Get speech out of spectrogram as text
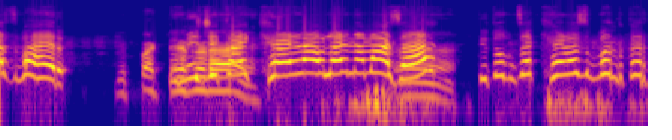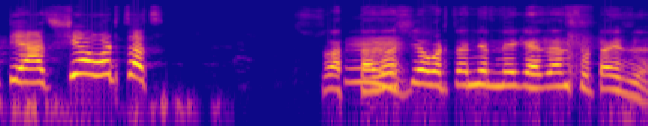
आज बाहेर. ते तुम्ही जे पट्ट्याकडं काय आहे. खेळ लावलाय ना माझा हं. ती तुमचा खेळच बंद करते आज शेवटचाच. स्वतःचा हम्म. शेवटचा निर्णय घ्यायचा आणि सुटायचं.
